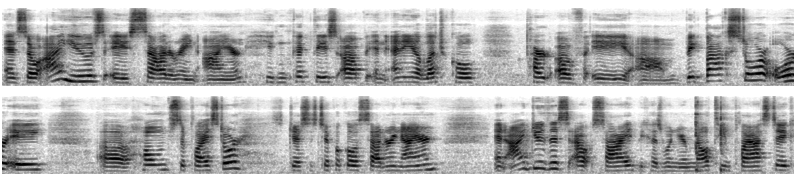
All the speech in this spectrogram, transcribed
And so I use a soldering iron. You can pick these up in any electrical part of a um, big box store or a uh, home supply store. It's just as typical soldering iron. And I do this outside because when you're melting plastic,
